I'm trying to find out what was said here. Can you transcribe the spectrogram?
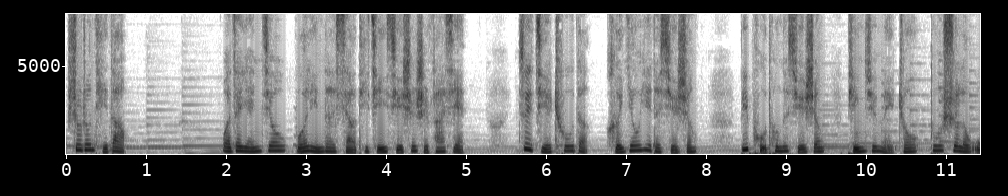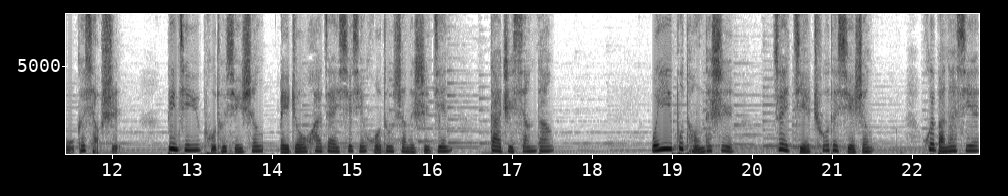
书中提到，我在研究柏林的小提琴学生时发现，最杰出的和优异的学生。比普通的学生平均每周多睡了五个小时，并且与普通学生每周花在休闲活动上的时间大致相当。唯一不同的是，最杰出的学生会把那些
